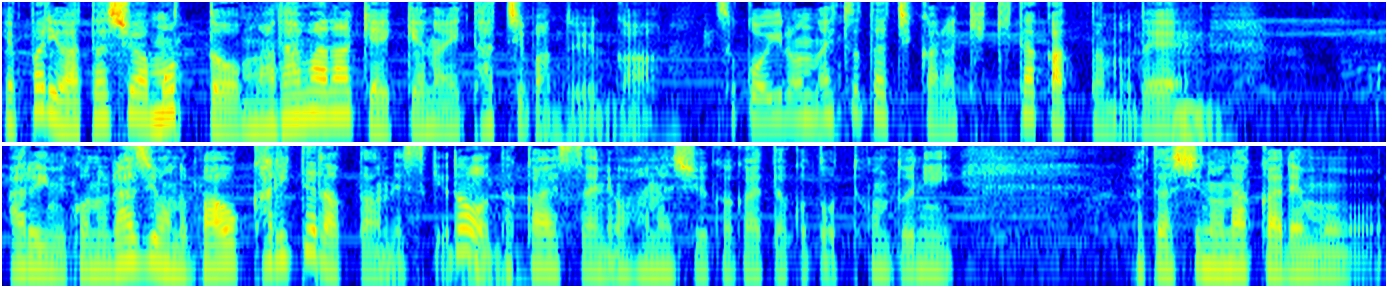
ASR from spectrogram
やっぱり私はもっと学ばなきゃいけない立場というか、そこをいろんな人たちから聞きたかったので、うん。ある意味このラジオの場を借りてだったんですけど、高橋さんにお話を伺えたことって本当に私の中でも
